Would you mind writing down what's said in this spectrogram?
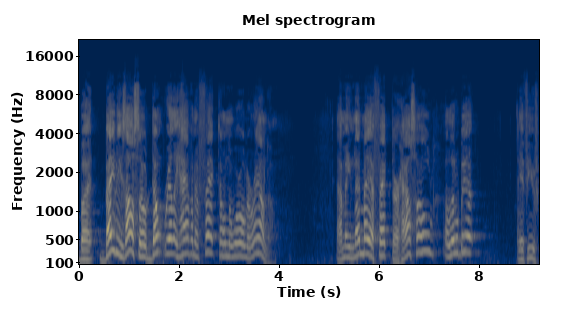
But babies also don't really have an effect on the world around them. I mean, they may affect their household a little bit. If you've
